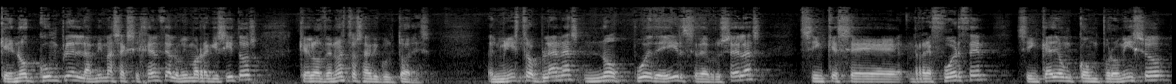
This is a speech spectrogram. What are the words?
que no cumplen las mismas exigencias, los mismos requisitos que los de nuestros agricultores. El ministro Planas no puede irse de Bruselas sin que se refuercen, sin que haya un compromiso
